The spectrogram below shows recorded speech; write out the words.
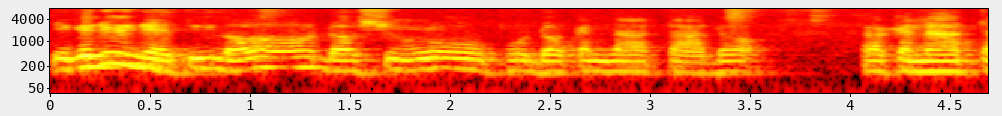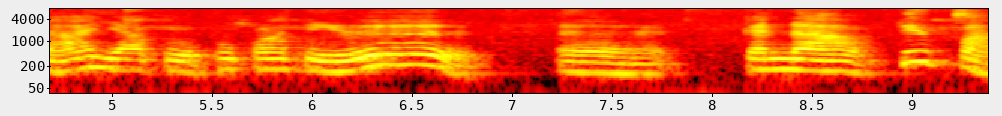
ဒီကလေးနဲ့တီလောတော့ရှူရိုပုတော့ကနာတာတော့ကနာတာယာကိုပုကွာတီအဲကနာတိပါ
